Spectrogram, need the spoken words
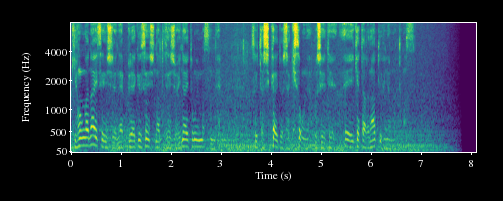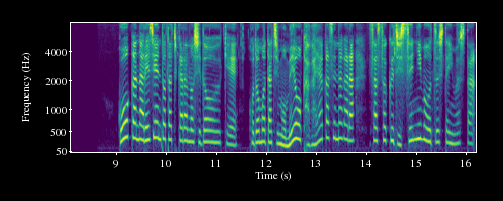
基本がない選手でねプロ野球選手になった選手はいないと思いますんでそういったしっかりとした基礎をね教えていけたらなというふうに思ってます。豪華なレジェンドたちからの指導を受け子どもたちも目を輝かせながら早速実践にも移していました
